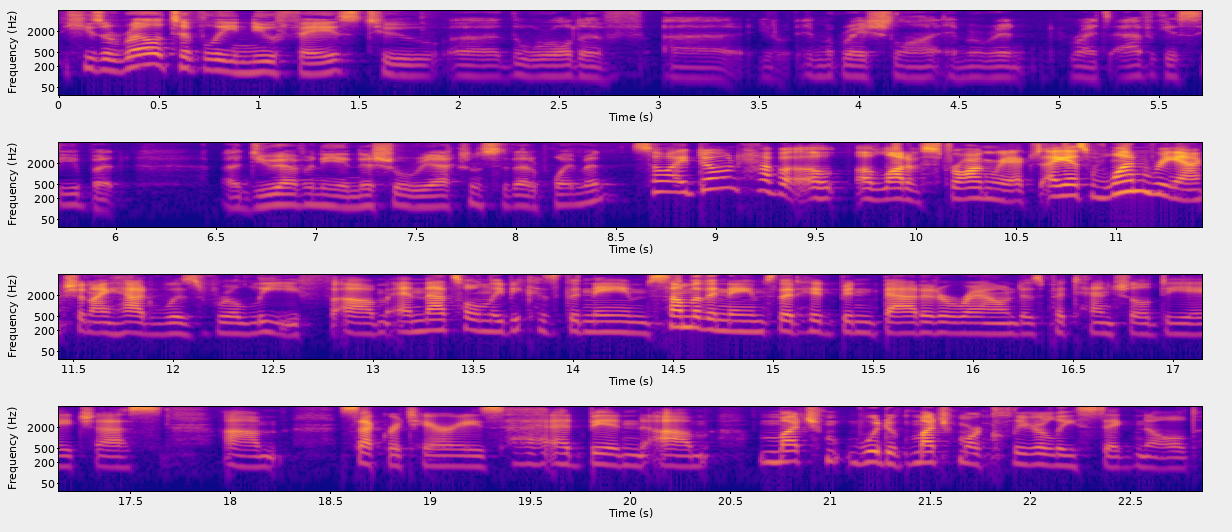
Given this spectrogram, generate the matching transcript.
he's a relatively new face to uh, the world of uh, you know, immigration law, immigrant rights advocacy, but Uh, do you have any initial reactions to that appointment? So I don't have a, a lot of strong reaction. I guess one reaction I had was relief, um, and that's only because the names, some of the names that had been batted around as potential DHS um, secretaries, had been um, much would have much more clearly signaled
